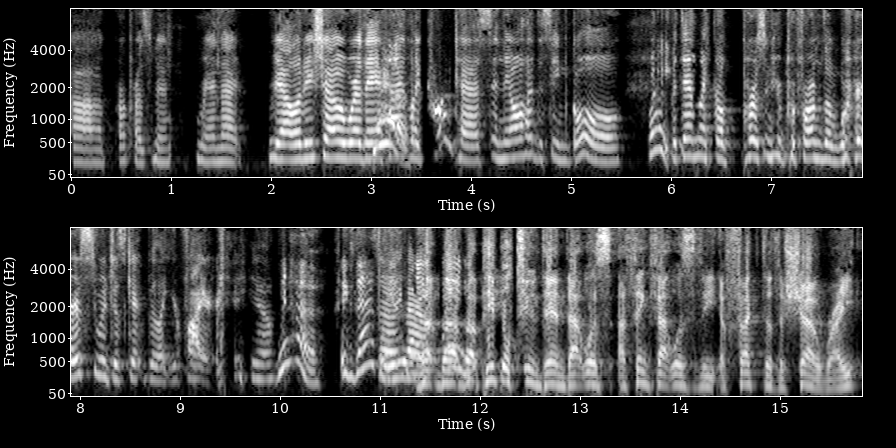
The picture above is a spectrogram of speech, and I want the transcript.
uh, our president ran that reality show where they Yeah. had like contests and they all had the same goal. right. But then, like the person who performed the worst would just get be like, "You're fired." you know. yeah, exactly. So, yeah. but but but people tuned in. That was I think that was the effect of the show, right?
